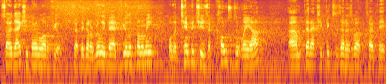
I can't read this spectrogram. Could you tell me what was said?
so they actually burn a lot of fuel. So if they've got a really bad fuel economy or the temperatures are constantly up, um, that actually fixes that as well. So they're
